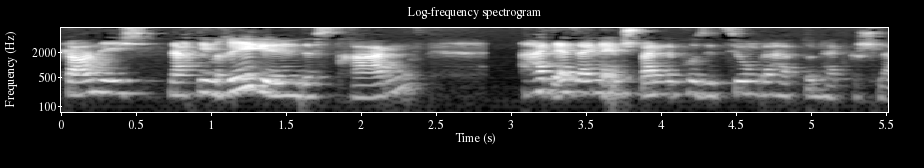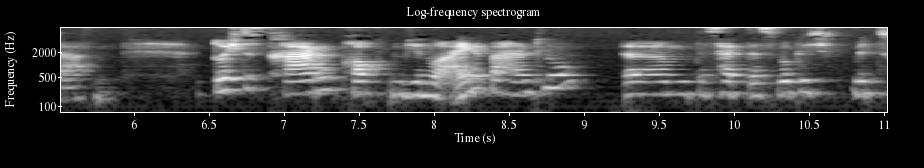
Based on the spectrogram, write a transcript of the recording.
gar nicht nach den Regeln des Tragens, hat er seine entspannende Position gehabt und hat geschlafen. Durch das Tragen brauchten wir nur eine Behandlung. Ähm, das hat das wirklich mit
